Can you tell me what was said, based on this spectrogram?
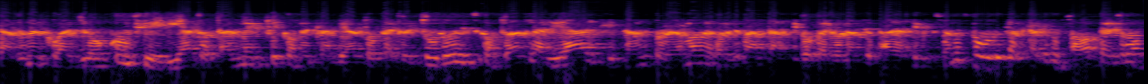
caso en el cual yo coincidiría totalmente con el candidato Petro. Y tú lo dices con toda claridad, citando el programa me parece fantástico, pero las, las declaraciones públicas que ha Gustavo Petro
